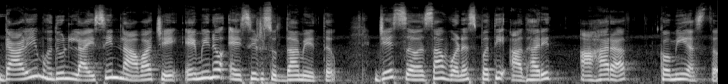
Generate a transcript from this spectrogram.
डाळीमधून लायसिन नावाचे एमिनो ॲसिडसुद्धा मिळतं जे सहसा वनस्पती आधारित आहारात कमी असतं.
